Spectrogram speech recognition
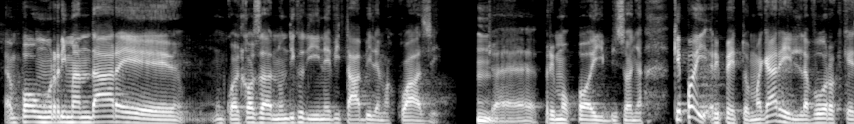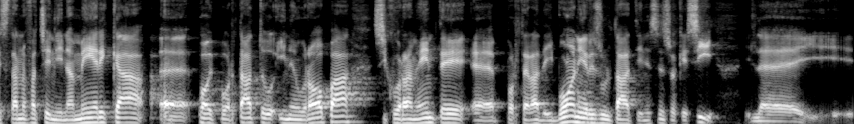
è un po' un rimandare un qualcosa, non dico di inevitabile, ma quasi. Mm. Cioè, prima o poi bisogna. Che poi, ripeto, magari il lavoro che stanno facendo in America, eh, poi portato in Europa, sicuramente eh, porterà dei buoni risultati, nel senso che sì, il, il,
